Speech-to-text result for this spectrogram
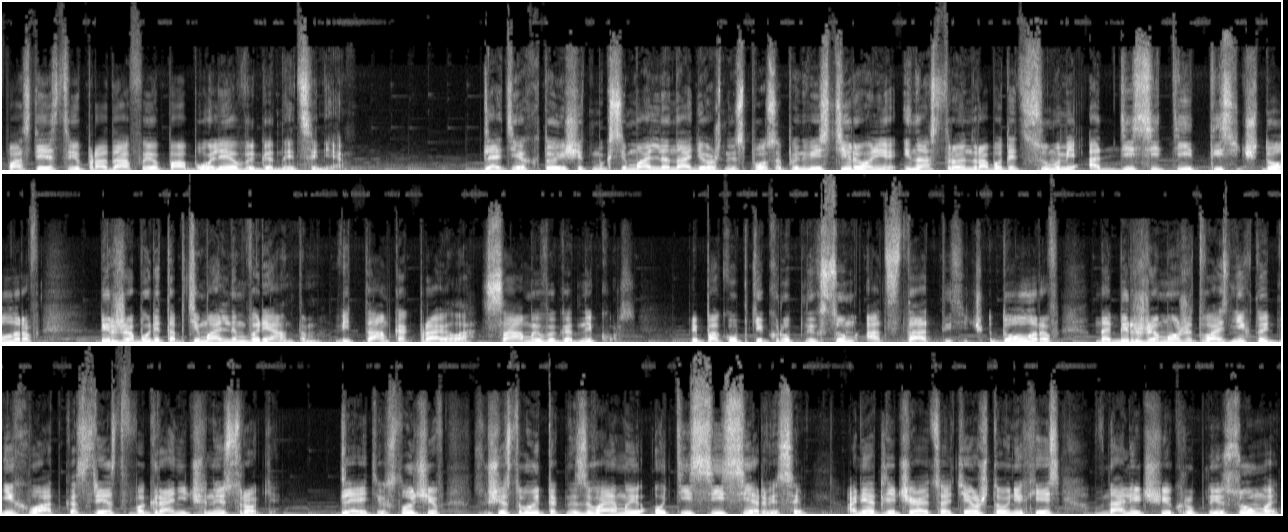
впоследствии продав ее по более выгодной цене. Для тех, кто ищет максимально надежный способ инвестирования и настроен работать с суммами от 10 тысяч долларов, биржа будет оптимальным вариантом, ведь там, как правило, самый выгодный курс. При покупке крупных сумм от 100 тысяч долларов на бирже может возникнуть нехватка средств в ограниченные сроки. Для этих случаев существуют так называемые OTC-сервисы. Они отличаются тем, что у них есть в наличии крупные суммы,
